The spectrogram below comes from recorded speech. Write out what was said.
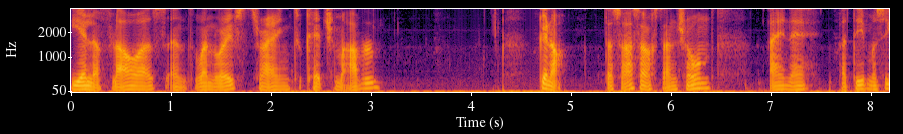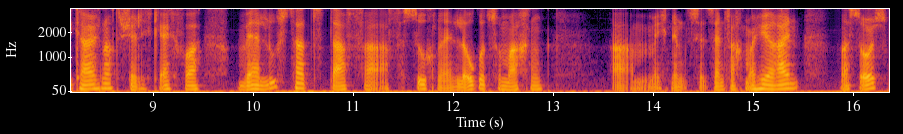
Yellow Flowers and When Waves Trying to Catch a Marvel. Genau, das war's auch dann schon. Eine Musik habe ich noch, die stelle ich gleich vor. Wer Lust hat, darf äh, versuchen, ein Logo zu machen. Ähm, ich nehme das jetzt einfach mal hier rein. Was soll's?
